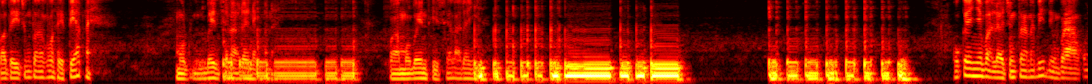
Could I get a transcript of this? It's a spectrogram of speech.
Và thì chúng ta có thể test này. Một bên sẽ là đây này và một bên thì sẽ là đây nhé. Ok như vậy là chúng ta đã biết đường vào các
